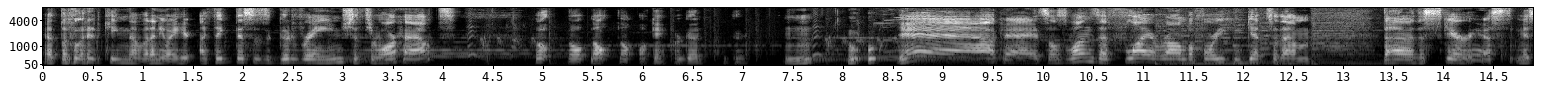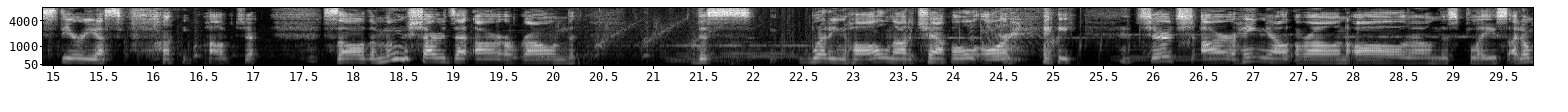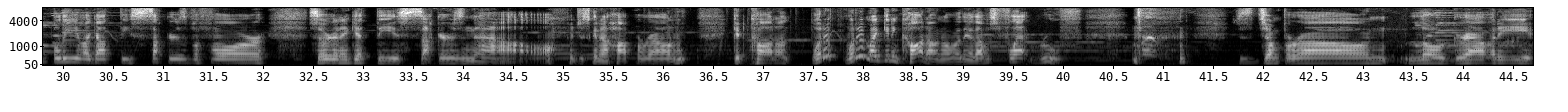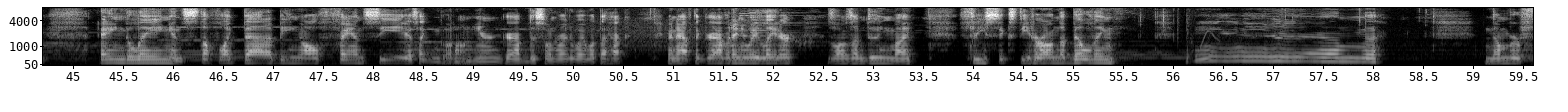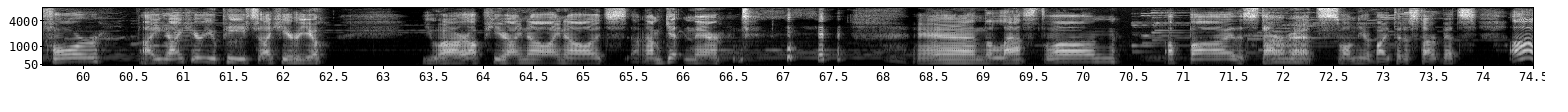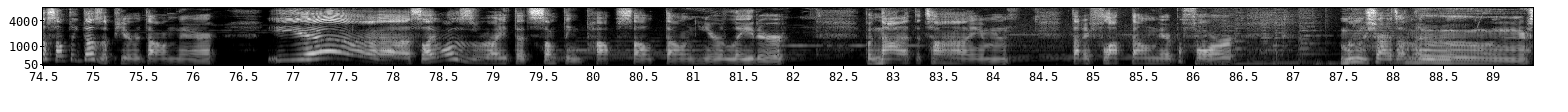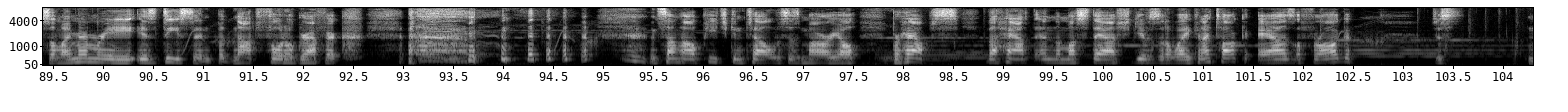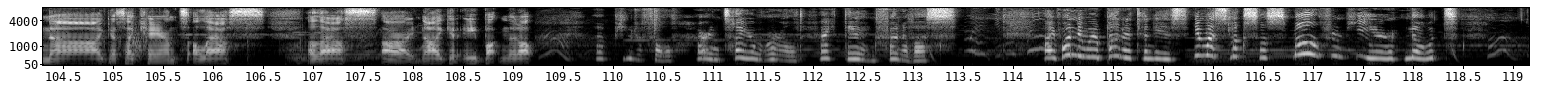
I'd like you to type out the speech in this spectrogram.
at the Wooded Kingdom. But anyway, here, I think this is a good range to throw our hat. Oh, no, no, no, okay, we're good, we're good. Mm hmm ooh, ooh. Yeah! Okay, it's those ones that fly around before you can get to them that are the scariest. Mysterious flying object. So, the moon shards that are around this wedding hall, not a chapel or a church, are hanging out around all around this place. I don't believe I got these suckers before, so we're gonna get these suckers now. We're just gonna hop around, get caught on... What, what am I getting caught on over there? That was flat roof. just jump around, low gravity, angling, and stuff like that, being all fancy. I guess I can go down here and grab this one right away, what the heck. I'm gonna have to grab it anyway later, as long as I'm doing my 360 around the building. And number four. I I hear you, Peach. I hear you. You are up here. I know. I know. It's I'm getting there. and the last one up by the star bits. Well, nearby to the star bits. Oh, ah, something does appear down there. Yes, I was right that something pops out down here later. But not at the time that I flopped down there before. Moon shards on the moon! So my memory is decent, but not photographic. and somehow Peach can tell this is Mario. Perhaps the hat and the mustache gives it away. Can I talk as a frog? Just... Nah, I guess I can't. Alas. Alas. Alright, now I can A-button it up. Oh, beautiful. Our entire world, right there in front of us. I wonder where Bonneton is. It must look so small from here. Note.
